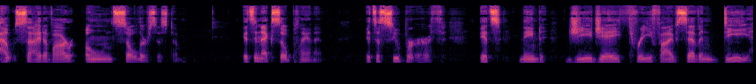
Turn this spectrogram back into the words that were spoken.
outside of our own solar system. It's an exoplanet, it's a super Earth. It's named GJ357d.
